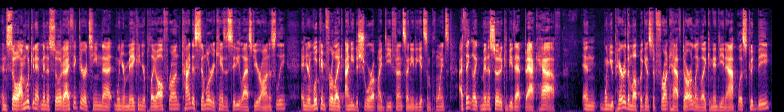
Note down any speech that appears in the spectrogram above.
And so I'm looking at Minnesota. I think they're a team that when you're making your playoff run, kind of similar to Kansas City last year, honestly, and you're looking for like, I need to shore up my defense, I need to get some points. I think like Minnesota could be that back half. And when you pair them up against a front half darling like an Indianapolis could be,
